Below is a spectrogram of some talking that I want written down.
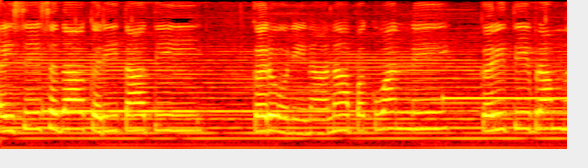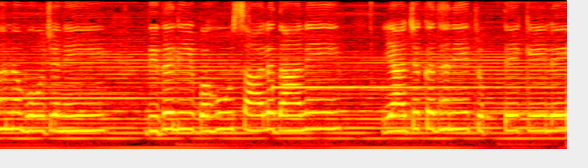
ऐसे सदा करीताती। करोनी नाना पक्वान्ने करीती ब्राह्मण भोजने। दिदली बहु सालदाने याचक धने तृप्ते केले।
